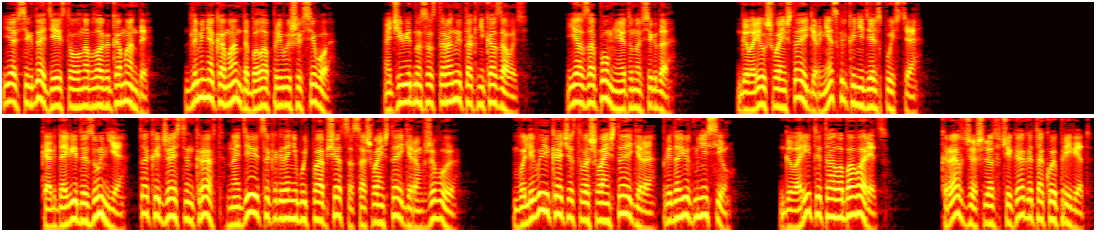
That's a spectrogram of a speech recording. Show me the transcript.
Я всегда действовал на благо команды. Для меня команда была превыше всего. Очевидно, со стороны так не казалось. Я запомню это навсегда. Говорил Швайнштайгер несколько недель спустя. Как Давид Изунья, так и Джастин Крафт надеются когда-нибудь пообщаться со Швайнштайгером вживую. Волевые качества Швайнштайгера придают мне сил, говорит итало-баварец. Крафт же шлет в Чикаго такой привет.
